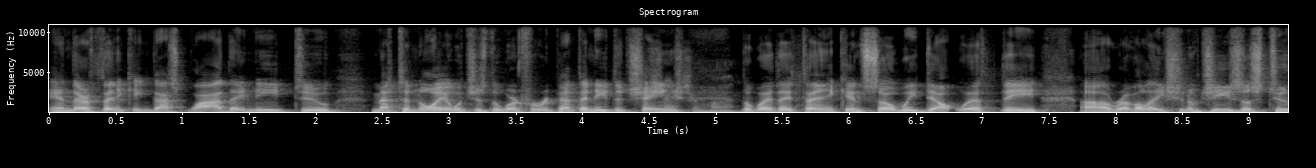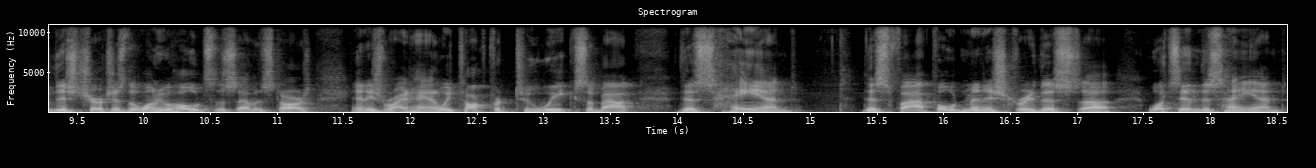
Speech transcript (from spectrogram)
in their thinking. That's why they need to metanoia, which is the word for repent. They need to change the way they think. And so we dealt with the uh, revelation of Jesus to this church as the one who holds the seven stars in his right hand. We talked for two weeks about this hand this fivefold ministry, this uh, what's in this hand,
